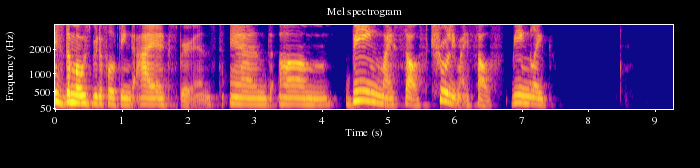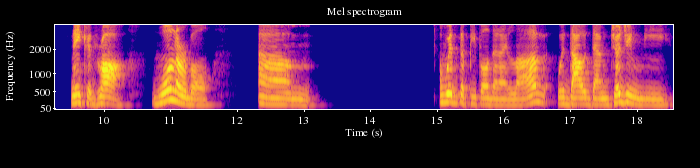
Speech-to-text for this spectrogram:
is the most beautiful thing I experienced. And um, being myself, truly myself, being like naked, raw, vulnerable um, with the people that I love without them judging me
